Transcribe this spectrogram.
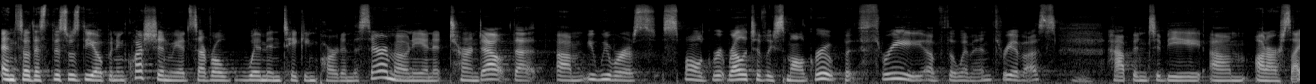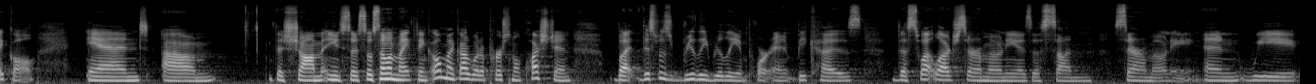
and so this this was the opening question. We had several women taking part in the ceremony, and it turned out that um, we were a small group, relatively small group, but three of the women, three of us, happened to be um, on our cycle, and um, the shaman. So so someone might think, oh my God, what a personal question, but this was really really important because the sweat lodge ceremony is a sun ceremony, and we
